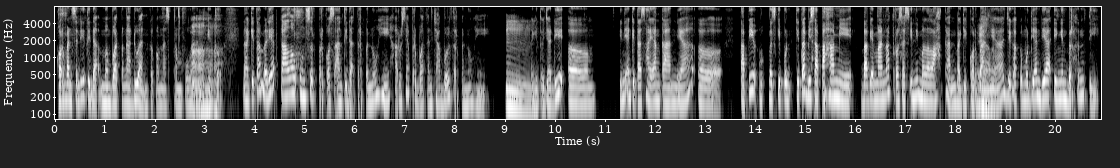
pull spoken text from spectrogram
korban sendiri tidak membuat pengaduan ke Komnas Perempuan Ah, ah, ah, gitu. Nah kita melihat kalau unsur perkosaan tidak terpenuhi, harusnya perbuatan cabul terpenuhi. Hmm. Nah, gitu. Jadi em, ini yang kita sayangkan ya. eh, tapi meskipun kita bisa pahami bagaimana proses ini melelahkan bagi korbannya, jika kemudian dia ingin berhenti,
